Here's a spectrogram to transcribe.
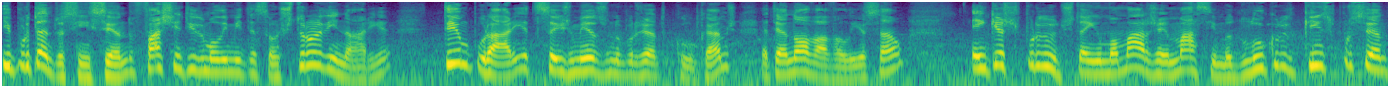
E, portanto, assim sendo, faz sentido uma limitação extraordinária, temporária, de seis meses no projeto que colocamos, até nova avaliação, em que estes produtos têm uma margem máxima de lucro de 15%.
